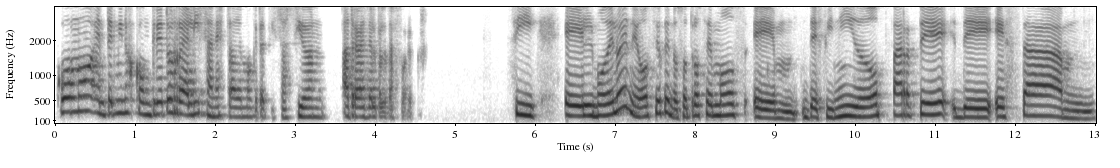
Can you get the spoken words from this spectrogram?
cómo en términos concretos realizan esta democratización a través de la plataforma. Sí, el modelo de negocio que nosotros hemos em, definido parte de esta, mm,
